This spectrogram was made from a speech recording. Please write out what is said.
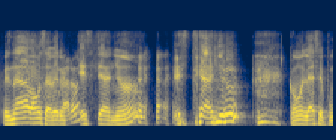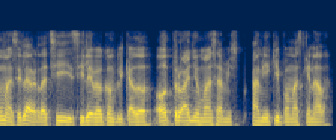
pues nada, vamos a ver este año, este año, cómo le hace Pumas, ¿eh? La verdad sí, sí le veo complicado otro año más a, mis, a mi equipo, más que nada.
